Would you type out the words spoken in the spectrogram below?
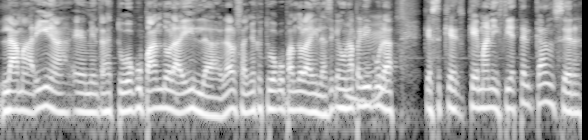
la Marina eh, mientras estuvo ocupando la isla, ¿verdad? Los años que estuvo ocupando la isla. Así que es una película que, se- que, que manifiesta el cáncer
